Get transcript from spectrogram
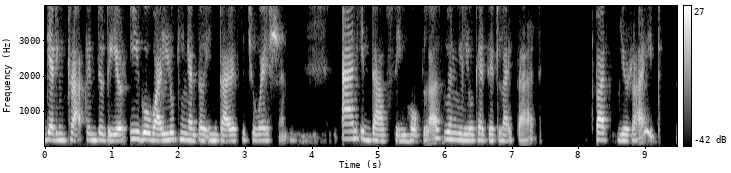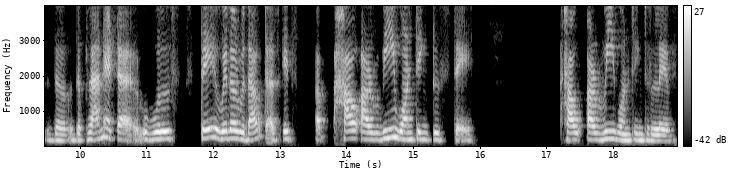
getting trapped into the, your ego while looking at the entire situation and it does seem hopeless when we look at it like that. But you're right. The the planet uh, will stay with or without us. It's uh, how are we wanting to stay? How are we wanting to live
